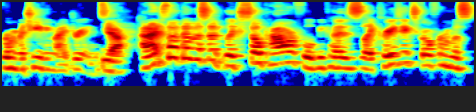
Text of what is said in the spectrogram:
from achieving my dreams. yeah And I just thought that was so, like so powerful because like Crazy Ex Girlfriend was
